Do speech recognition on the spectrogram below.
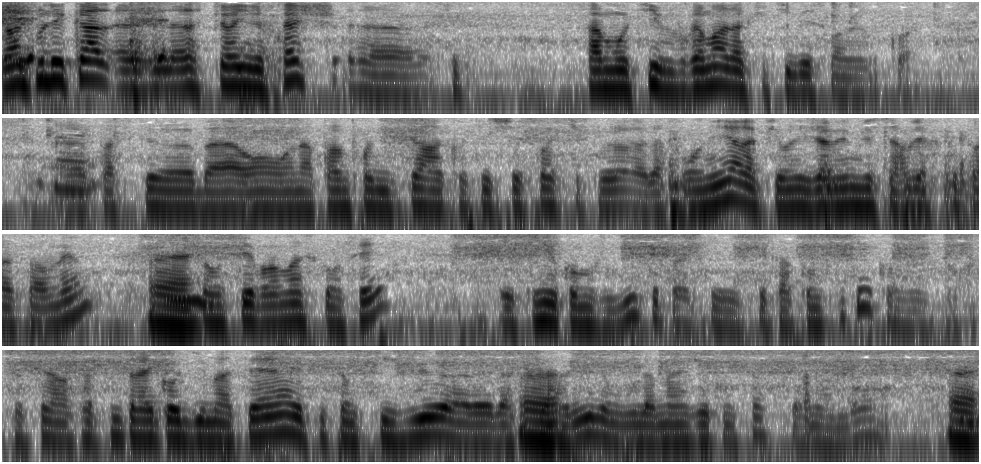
Dans tous les cas, l'aspirine fraîche, euh, c'est- ça motive vraiment à la cultiver soi-même. Quoi. Euh, parce que bah, on n'a pas un producteur à côté de chez soi qui peut la fournir et puis on n'est jamais mieux servir que par soi-même. Ouais. Donc c'est vraiment ce qu'on fait. Et puis comme je vous dis, c'est pas, c'est, pas compliqué. Quoi. Pour se faire sa petite récolte du matin et puis son petit jus avec la spiruline, vous la mangez comme ça, c'est vraiment bon. Ouais.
